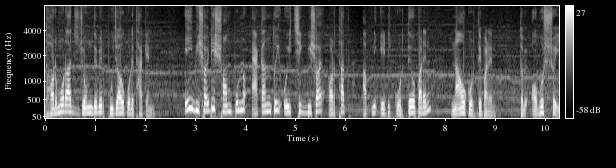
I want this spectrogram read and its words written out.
ধর্মরাজ যমদেবের পূজাও করে থাকেন। এই বিষয়টি সম্পূর্ণ একান্তই ঐচ্ছিক বিষয়, অর্থাৎ আপনি এটি করতেও পারেন, নাও করতে পারেন। তবে অবশ্যই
